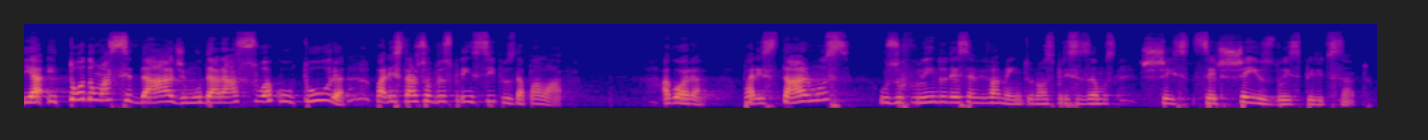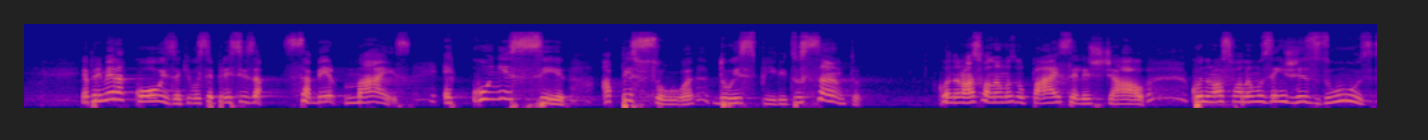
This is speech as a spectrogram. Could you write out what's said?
e, a, e toda uma cidade mudará a sua cultura para estar sobre os princípios da palavra. Agora, para estarmos usufruindo desse avivamento, nós precisamos che ser cheios do Espírito Santo. E a primeira coisa que você precisa saber mais é conhecer a pessoa do Espírito Santo. Quando nós falamos no Pai Celestial, quando nós falamos em Jesus,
